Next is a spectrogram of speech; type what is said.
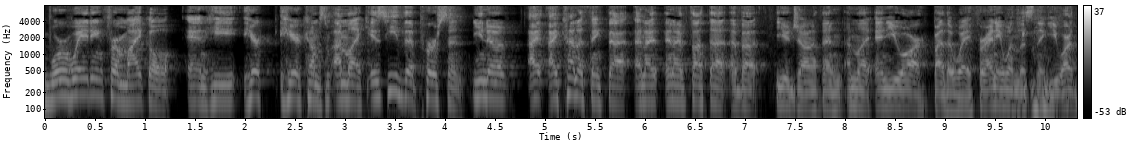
we're waiting for Michael and he, here, here comes, I'm like, is he the person? You know, I, I kind of think that, and I, and I've thought that about you, Jonathan. I'm like, and you are, by the way, for anyone listening, you are,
